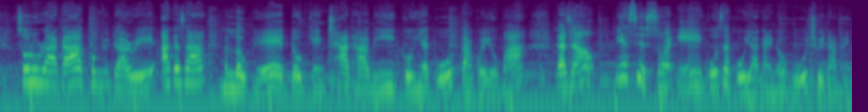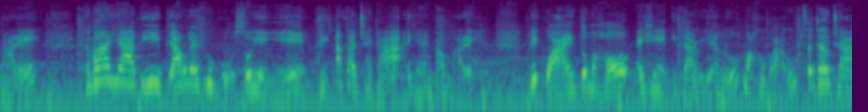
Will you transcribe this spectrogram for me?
။ဆိုလိုတာကကွန်ပျူတာတွေအားကစားမလုပ်ဘဲ token ချထားပြီးကွန်ရက်ကိုကာကွယ်ရုံပါ။ဒါကြောင့်လျှက်စစ်စွမ်းအင်69ရာခိုင်နှုန်းကိုချွေထားနိုင်ပါတယ်။ ကမ္ဘာရာသီပြောင်းလဲမှုကိုစိုးရိမ်ရင်ဒီအသာချက်ကအရန်ကောင်းပါတယ်။ Bitcoin သို့မဟုတ်အရင် Ethereum လို့မဟုတ်ပါဘူး။စတုတ်တာ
